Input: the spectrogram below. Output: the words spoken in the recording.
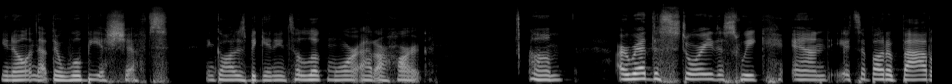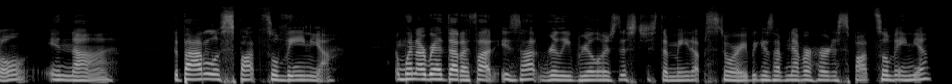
you know, and that there will be a shift. And God is beginning to look more at our heart. Um, I read this story this week, and it's about a battle in uh, the Battle of Spotsylvania. And when I read that, I thought, is that really real, or is this just a made up story? Because I've never heard of Spotsylvania.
